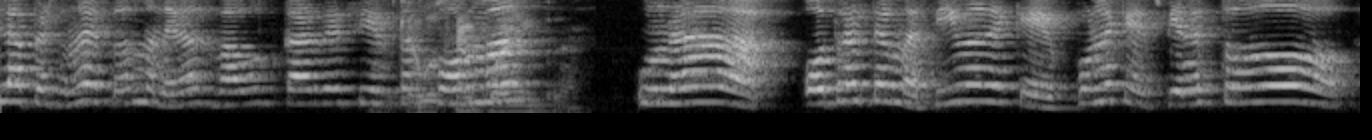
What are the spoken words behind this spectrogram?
La persona de todas maneras va a buscar de cierta forma cuenta. Una otra alternativa de que ponle que tienes todo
